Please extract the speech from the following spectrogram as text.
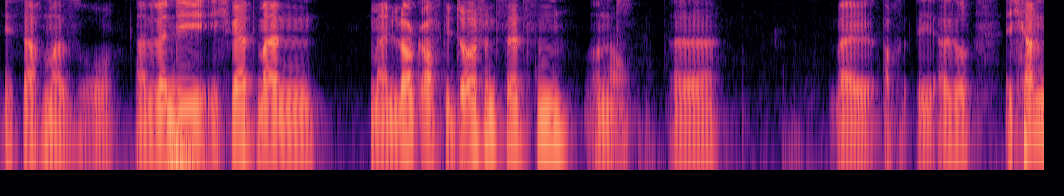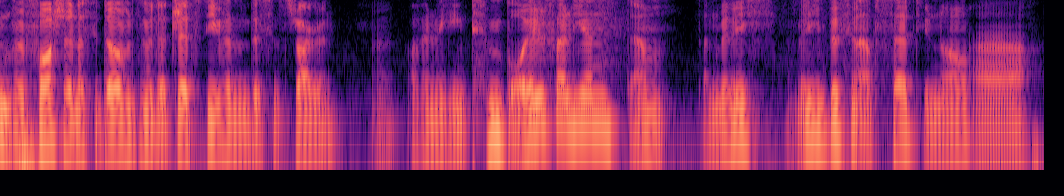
Ich sag mal so. Also wenn die, ich werde meinen mein Lock auf die Dolphins setzen und äh, Weil auch, also ich kann mir vorstellen, dass die Dolphins mit der Jets Defense ein bisschen strugglen. Aber wenn wir gegen Tim Boyle verlieren, damn, dann bin ich, bin ich ein bisschen upset, you know. Ah.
